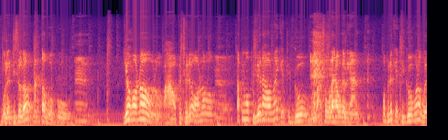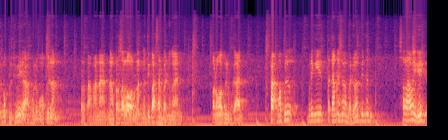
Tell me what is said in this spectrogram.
Golek diesel to nang tonggoku. Ya ono ngono. Ah, bejone ono. Hmm. Tapi mobilnya ra ono iki dienggo Pak Soleh aku kelingan. Mobilnya kayak dienggo ngono golek mobil dhewe ya, golek mobil nang pertamanan, nang pertelon, nang ngendi pasar Bandungan. Ono mobil bukaan. Pak, mobil mriki tekan SMA Bandungan pinten? Selawe nggih.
